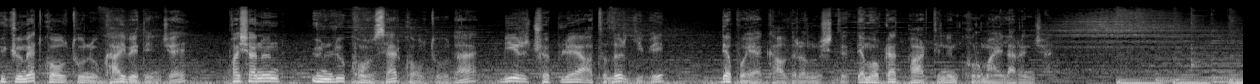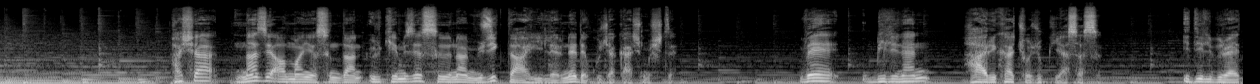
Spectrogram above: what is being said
hükümet koltuğunu kaybedince paşanın ünlü konser koltuğu da bir çöplüğe atılır gibi depoya kaldırılmıştı Demokrat Parti'nin kurmaylarınca. Paşa, Nazi Almanyası'ndan ülkemize sığınan müzik dahilerine de kucak açmıştı. Ve bilinen harika çocuk yasası. İdilbiret,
